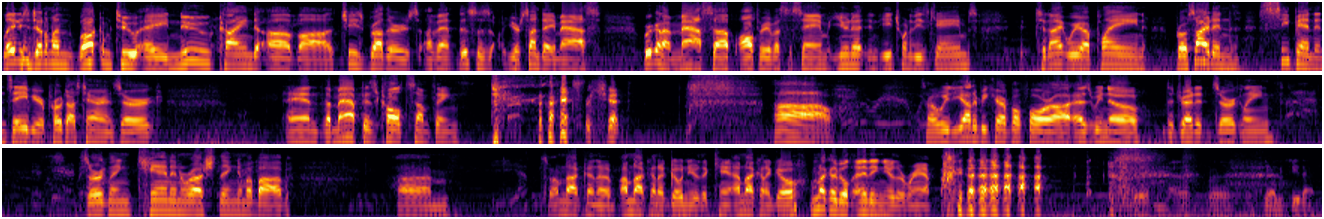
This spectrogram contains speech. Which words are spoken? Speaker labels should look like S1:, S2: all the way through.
S1: Ladies and gentlemen, welcome to a new kind of uh, Cheese Brothers event. This is your Sunday Mass. We're going to mass up, all three of us, the same unit in each one of these games. Tonight we are playing Poseidon, Seapand, and Xavier, Protoss, Terran, Zerg. And the map is called something. I forget. Oh. So we got to be careful for, uh, as we know, the dreaded Zergling. Zergling cannon rush thingamabob. Um, so I'm not gonna I'm not gonna go near the can I'm not gonna go I'm not gonna build anything near the ramp.
S2: yeah, we see that.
